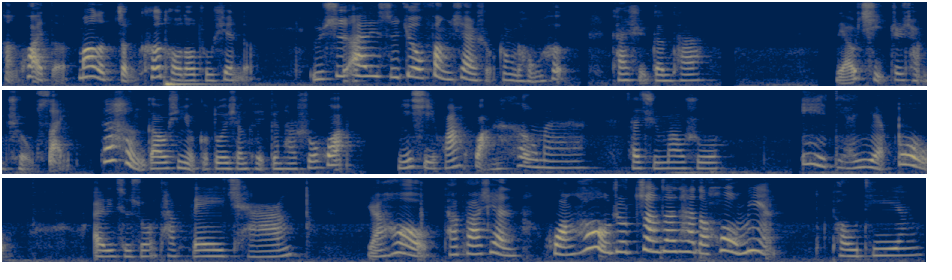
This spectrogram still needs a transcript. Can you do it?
很快的，猫的整颗头都出现了。于是爱丽丝就放下手中的红鹤，开始跟它。聊起这场球赛，她很高兴有个对象可以跟他说话。你喜欢皇后吗？柴犬猫说：“一点也不。”爱丽丝说：“她非常。”然后她发现皇后就站在他的后面偷听，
